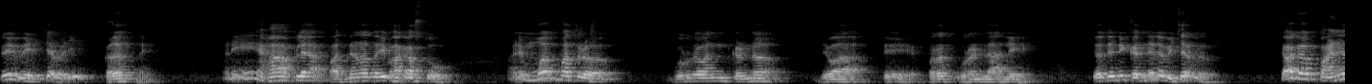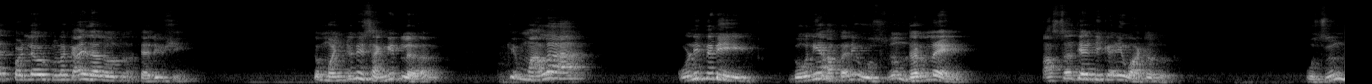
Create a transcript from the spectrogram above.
ते वेळच्या वेळी कळत नाही. आणि हा आपल्या अज्ञानाचाही भाग असतो. आणि मग मात्र गुरुदेवांकडनं जेव्हा ते परत उरणला आले. तेव्हा त्यांनी कन्याला विचारलं का ग पाण्यात पडल्यावर तुला काय झालं होतं त्या दिवशी? तर मंजूने सांगितलं की मला कोणीतरी दोन्ही हाताने उचलून धरलंय असं त्या ठिकाणी वाटत होतं. उचलून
